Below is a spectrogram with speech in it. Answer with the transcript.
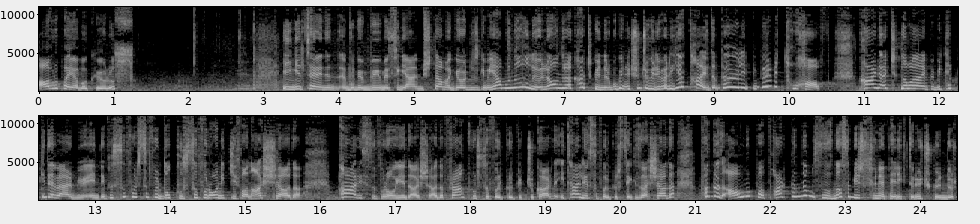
Avrupa'ya bakıyoruz. İngiltere'nin bugün büyümesi gelmişti ama gördüğünüz gibi ya bu ne oluyor? Londra kaç gündür? Bugün üçüncü günü böyle yatayda böyle bir, böyle bir tuhaf. Karne açıklamalar yapıyor. Bir tepki de vermiyor endeks. 0.09, 0.12 falan aşağıda. Paris 0.17 aşağıda. Frankfurt 0.43 yukarıda. İtalya 0.48 aşağıda. Fakat Avrupa farkında mısınız? Nasıl bir sünepeliktir 3 gündür?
